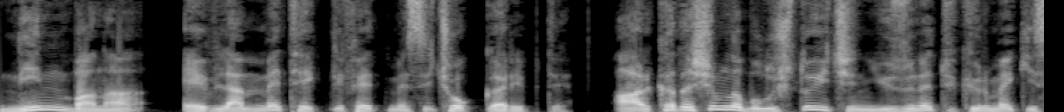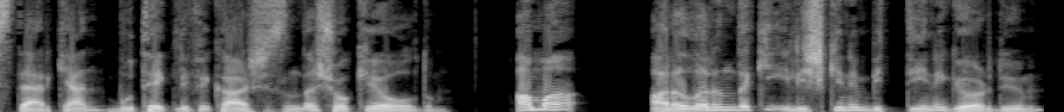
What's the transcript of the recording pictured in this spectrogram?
Nin bana evlenme teklif etmesi çok garipti. Arkadaşımla buluştuğu için yüzüne tükürmek isterken bu teklifi karşısında şoke oldum. Ama aralarındaki ilişkinin bittiğini gördüğüm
